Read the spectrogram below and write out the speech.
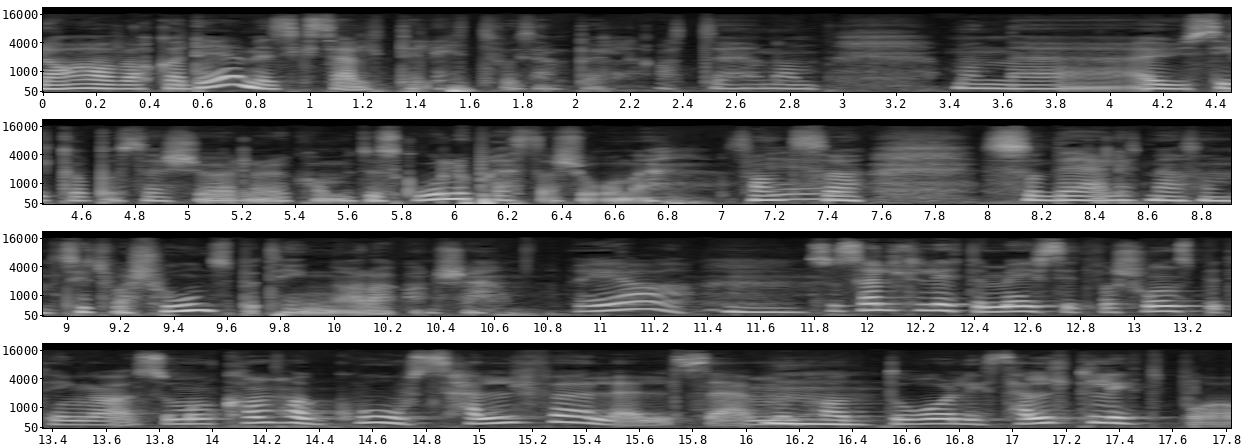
lav akademisk selvtillit, f.eks. At eh, man, man, eh, er usikker på seg sjøl når det kommer til skoleprestasjoner. Ja. Så, så, det er litt mer sånn situasjonsbetinga da, kanskje. Ja, mm. så selvtillit er mer situasjonsbetinga. Så man kan ha god selvfølelse, men mm. ha dårlig selvtillit på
